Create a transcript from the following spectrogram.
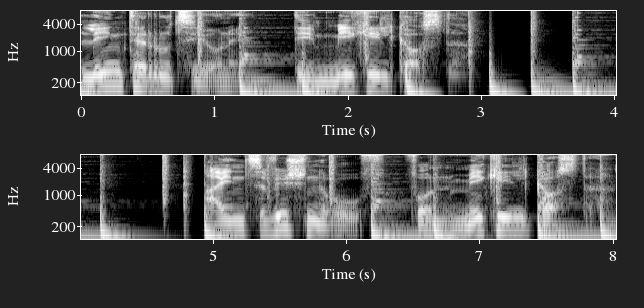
L'interruzione di Michel Costa. Ein Zwischenruf von Michel Costa.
